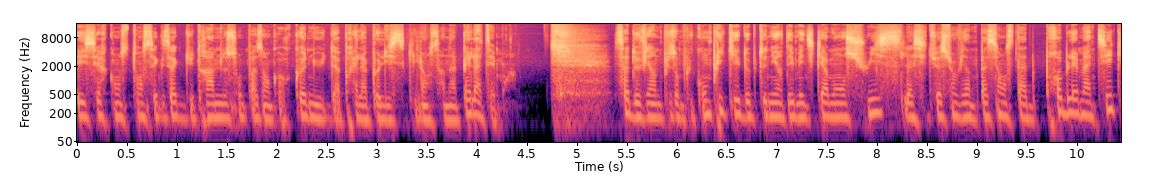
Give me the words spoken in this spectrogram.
Les circonstances exactes du drame ne sont pas encore connues d'après la police qui lance un appel à témoins. Ça devient de plus en plus compliqué d'obtenir des médicaments en Suisse. La situation vient de passer en stade problématique.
